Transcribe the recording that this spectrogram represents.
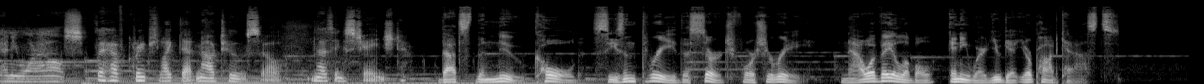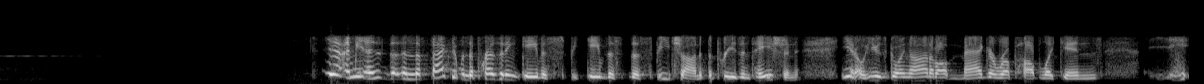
anyone else. They have creeps like that now, too, so nothing's changed. That's the new Cold Season 3 The Search for Sheree, now available anywhere you get your podcasts. Yeah, I mean, and the, fact that when the president gave a spe- gave the, the speech on it, the presentation, you know, he was going on about MAGA Republicans. He,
